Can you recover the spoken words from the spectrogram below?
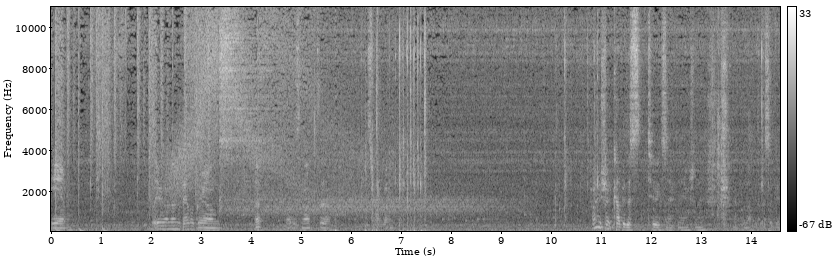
Yeah. Player unknown battlegrounds. Oh, that was not the. That's wrong button. Probably shouldn't copy this too exactly. Actually, that would not be the best idea.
